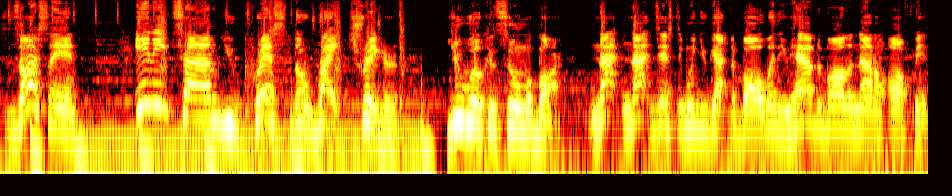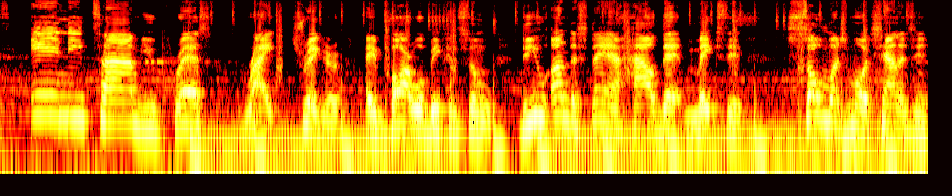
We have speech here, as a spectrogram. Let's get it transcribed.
Czar saying, anytime you press the right trigger, you will consume a bar. Not not just when you got the ball, whether you have the ball or not on offense. Anytime you press right trigger, a bar will be consumed. Do you understand how that makes it so much more challenging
